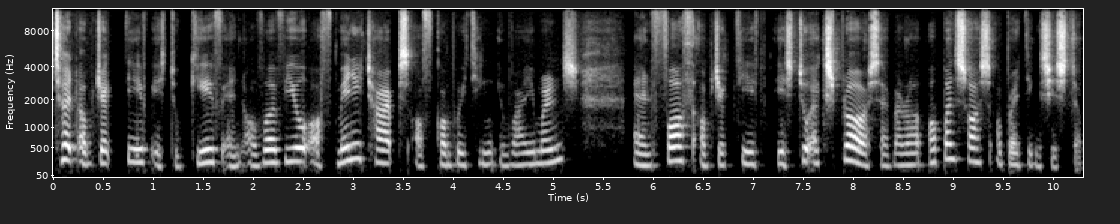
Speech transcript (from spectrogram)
Third objective is to give an overview of many types of computing environments. And fourth objective is to explore several open source operating systems.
